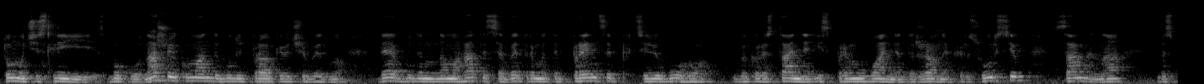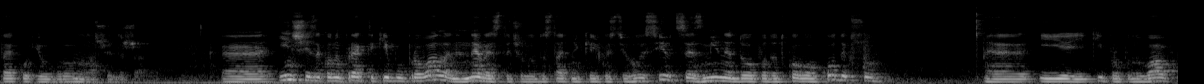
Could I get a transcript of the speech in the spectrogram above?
в тому числі і з боку нашої команди будуть правки, очевидно, де будемо намагатися витримати принцип цільового використання і спрямування державних ресурсів саме на безпеку і оборону нашої держави. Е, Інший законопроект, який був провалений, не вистачило достатньої кількості голосів. Це зміни до податкового кодексу, е, і який пропонував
